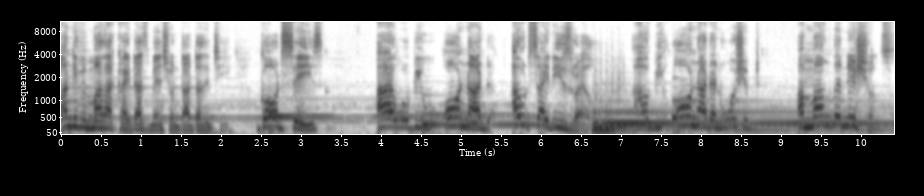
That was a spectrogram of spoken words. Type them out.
And even Malachi does mention that, doesn't he? God says, I will be honored outside Israel. I'll be honored and worshipped among the nations.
